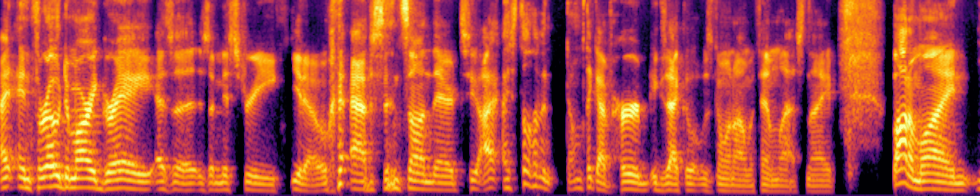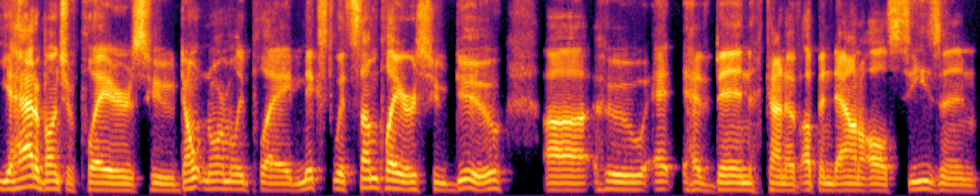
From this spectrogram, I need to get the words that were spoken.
I, and throw Demarai Gray as a as a mystery you know absence on there too. I, I still haven't don't think i've heard exactly what was going on with him last night. Bottom line, you had a bunch of players who don't normally play, mixed with some players who do uh, who have been kind of up and down all season.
